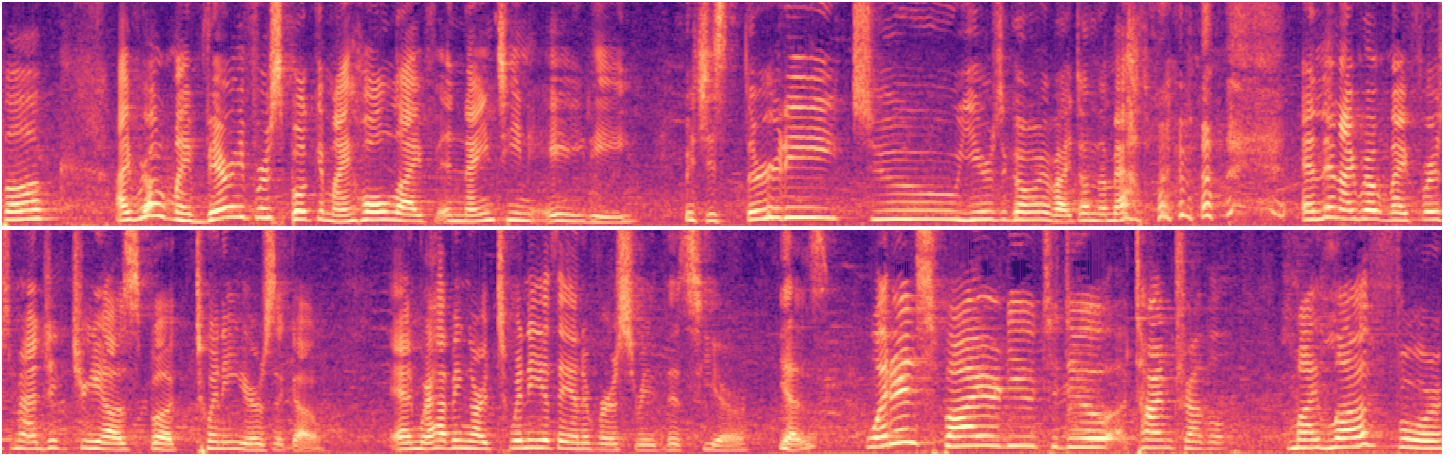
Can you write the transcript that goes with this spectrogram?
book? I wrote my very first book in my whole life in 1980, which is 32 years ago. Have I done the math? and then I wrote my first Magic Treehouse book 20 years ago. And we're having our 20th anniversary this year. Yes. What inspired you to do time travel? My love for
